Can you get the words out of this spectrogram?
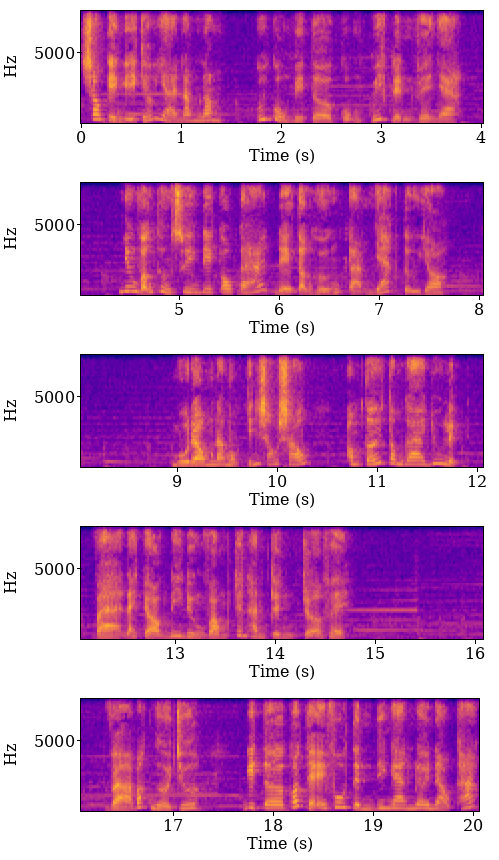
Sau kỳ nghỉ kéo dài 5 năm, cuối cùng Peter cũng quyết định về nhà, nhưng vẫn thường xuyên đi câu cá để tận hưởng cảm giác tự do. Mùa đông năm 1966, ông tới Tonga du lịch và đã chọn đi đường vòng trên hành trình trở về. Và bất ngờ chưa, Peter có thể vô tình đi ngang nơi nào khác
